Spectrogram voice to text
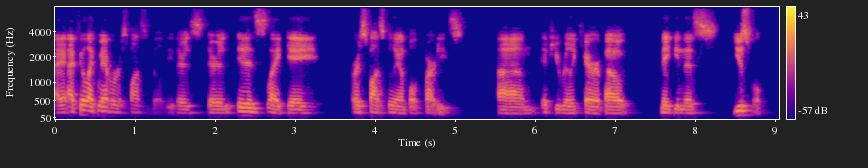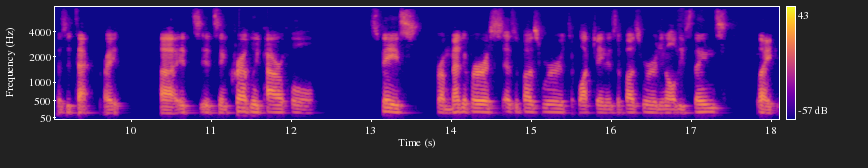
I feel like we have a responsibility. There's there is like a, a responsibility on both parties um, if you really care about making this useful as a tech, right? Uh, it's it's incredibly powerful space from metaverse as a buzzword to blockchain as a buzzword and all these things like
